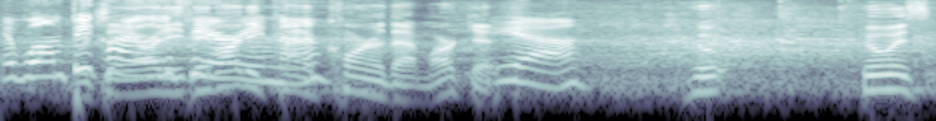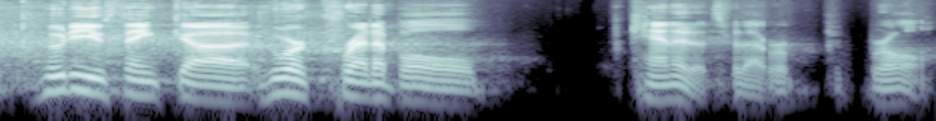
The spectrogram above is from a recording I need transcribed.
It won't be which they already, They've already kind of cornered that market. yeah. Who, who is, who do you think, uh, who are credible candidates for that role?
